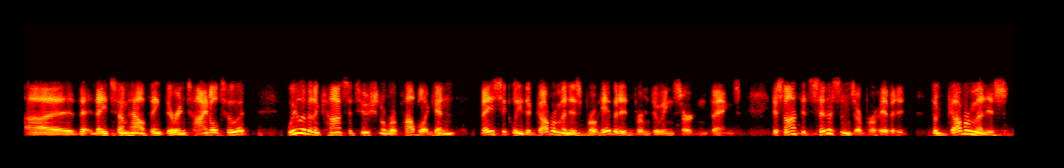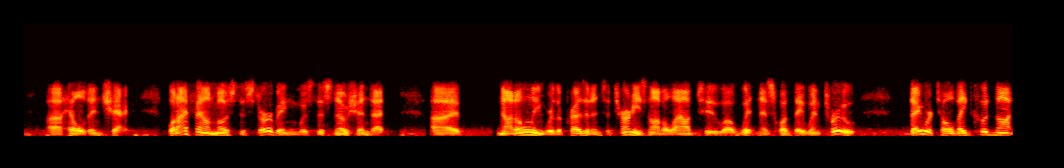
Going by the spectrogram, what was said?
Uh, they somehow think they're entitled to it. We live in a constitutional republic, and basically the government is prohibited from doing certain things. It's not that citizens are prohibited, the government is uh, held in check. What I found most disturbing was this notion that uh, not only were the president's attorneys not allowed to uh, witness what they went through, they were told they could not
